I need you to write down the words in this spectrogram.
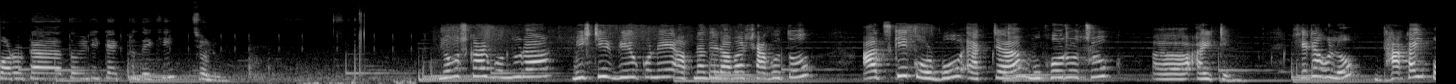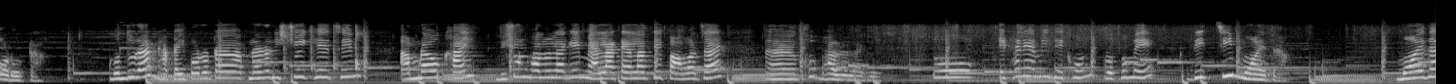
পরোটা তৈরিটা একটু দেখি। চলুন। নমস্কার বন্ধুরা, মিষ্টির গৃহকোণে আপনাদের আবার স্বাগত। আজকে করব একটা মুখরোচক আইটেম সেটা হলো ঢাকাই পরোটা। বন্ধুরা, ঢাকাই পরোটা আপনারা নিশ্চয়ই খেয়েছেন, আমরাও খাই, ভীষণ ভালো লাগে মেলা টেলাতে পাওয়া যায় খুব ভালো লাগে। তো এখানে আমি দেখুন, প্রথমে দিচ্ছি ময়দা। ময়দা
